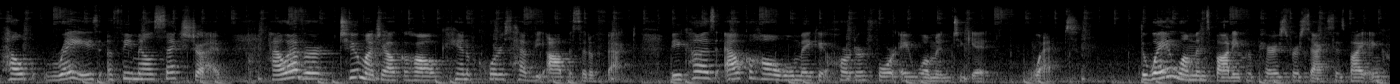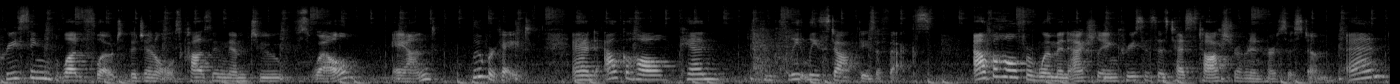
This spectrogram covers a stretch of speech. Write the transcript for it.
help raise a female's sex drive. However, too much alcohol can, of course, have the opposite effect because alcohol will make it harder for a woman to get wet. The way a woman's body prepares for sex is by increasing blood flow to the genitals, causing them to swell and lubricate. And alcohol can completely stop these effects. Alcohol for women actually increases the testosterone in her system, and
